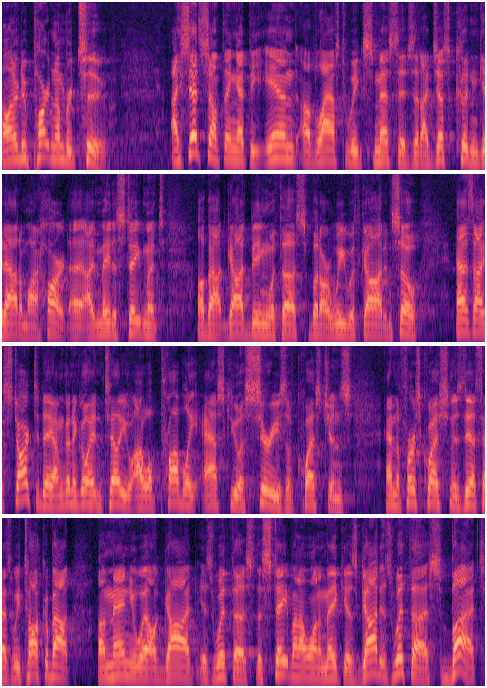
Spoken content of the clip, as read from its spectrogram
I want to do part number two. I said something at the end of last week's message that I just couldn't get out of my heart. I, I made a statement about God being with us, but are we with God? And so, as I start today, I'm going to go ahead and tell you I will probably ask you a series of questions. And the first question is this as we talk about Emmanuel, God is with us, the statement I want to make is God is with us, but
